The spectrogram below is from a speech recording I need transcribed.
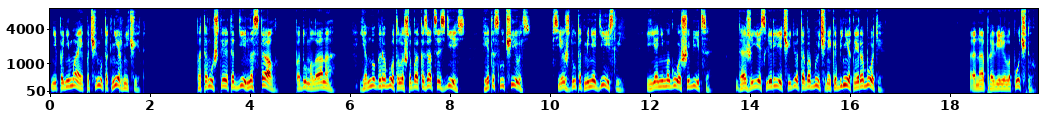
не понимая, почему так нервничает. «Потому что этот день настал», — подумала она. «Я много работала, чтобы оказаться здесь, и это случилось. Все ждут от меня действий, и я не могу ошибиться, даже если речь идет об обычной кабинетной работе. Она проверила почту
